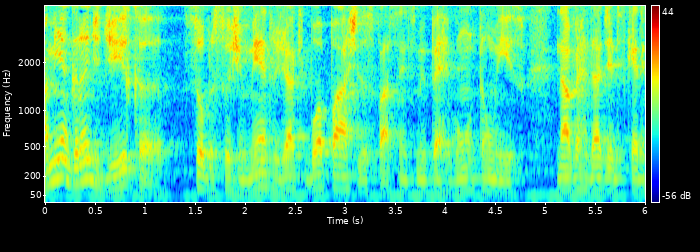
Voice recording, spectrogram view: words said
A minha grande dica sobre o surgimento, já que boa parte dos pacientes me perguntam isso, na verdade eles querem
